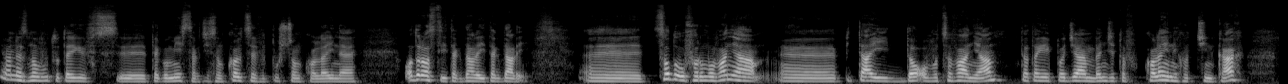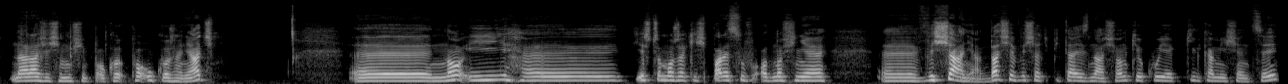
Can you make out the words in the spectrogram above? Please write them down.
i one znowu tutaj z y, tego miejsca, gdzie są kolce, wypuszczą kolejne odrosty i tak dalej, i tak dalej. E, Co do uformowania e, pitai do owocowania, to tak jak powiedziałem, będzie to w kolejnych odcinkach. Na razie się musi pouko- poukorzeniać. E, No i e, jeszcze może jakieś parę słów odnośnie e, wysiania. Da się wysiać pitaje z nasion, kiełkuje kilka miesięcy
